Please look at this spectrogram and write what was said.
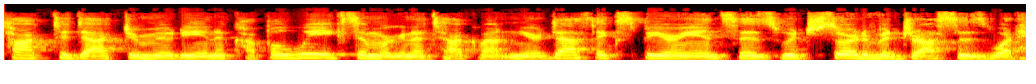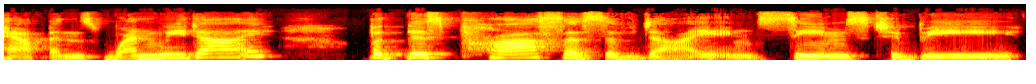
talk to Dr. Moody in a couple weeks and we're going to talk about near death experiences, which sort of addresses what happens when we die. But this process of dying seems to be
